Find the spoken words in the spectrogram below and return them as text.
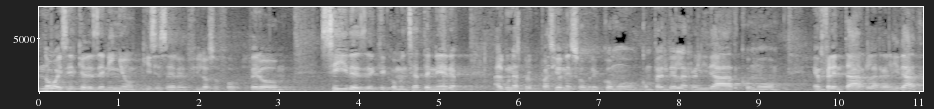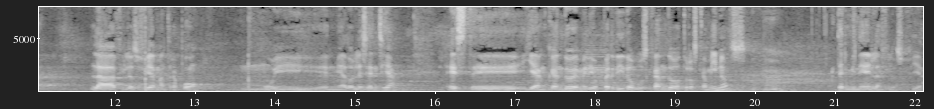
no voy a decir que desde niño quise ser filósofo, pero sí desde que comencé a tener algunas preocupaciones sobre cómo comprender la realidad, cómo enfrentar la realidad, la filosofía me atrapó muy en mi adolescencia. Este, y aunque anduve medio perdido buscando otros caminos, terminé en la filosofía.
